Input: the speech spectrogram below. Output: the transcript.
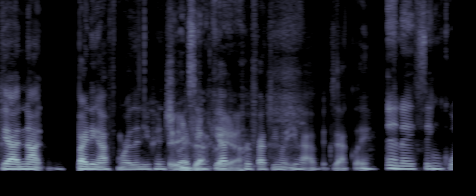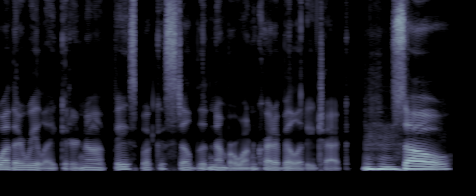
Yeah. yeah. not biting off more than you can chew. Exactly. I think, yeah, perfecting what you have. Exactly. And I think whether we like it or not, Facebook is still the number one credibility check. Mm-hmm. So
